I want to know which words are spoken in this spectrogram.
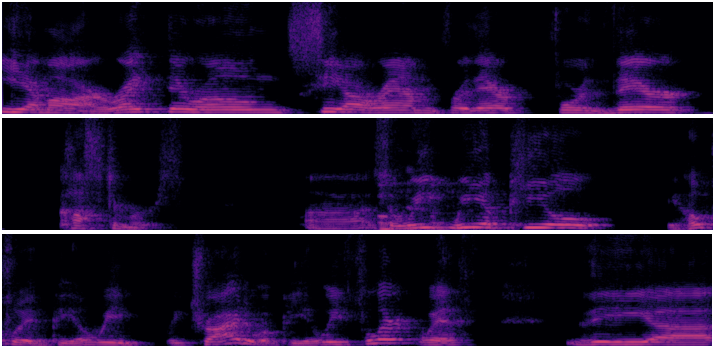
EMR, write their own CRM for their for their customers. Uh, so okay. we we appeal, we hopefully appeal. We we try to appeal. We flirt with the uh,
